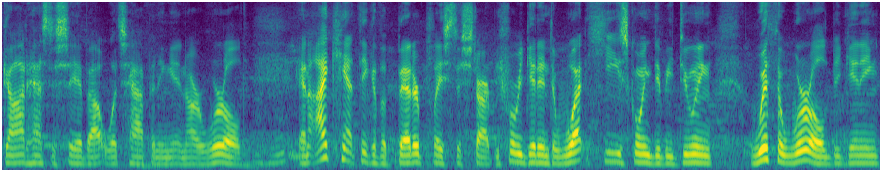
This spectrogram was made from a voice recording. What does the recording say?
God has to say about what's happening in our world. Mm-hmm. And I can't think of a better place to start before we get into what He's going to be doing with the world beginning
